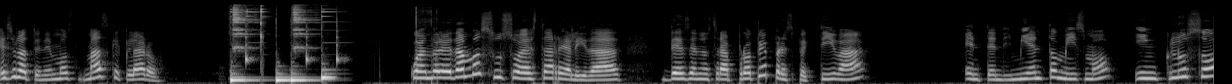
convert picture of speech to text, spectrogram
Eso lo tenemos más que claro. Cuando le damos uso a esta realidad desde nuestra propia perspectiva, entendimiento mismo, incluso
